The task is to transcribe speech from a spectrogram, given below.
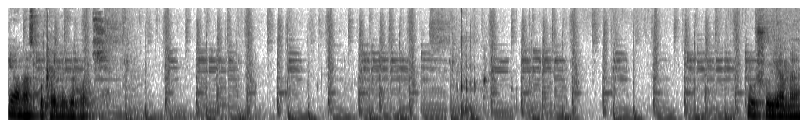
i ona spokojnie wychodzi. Tuszujemy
